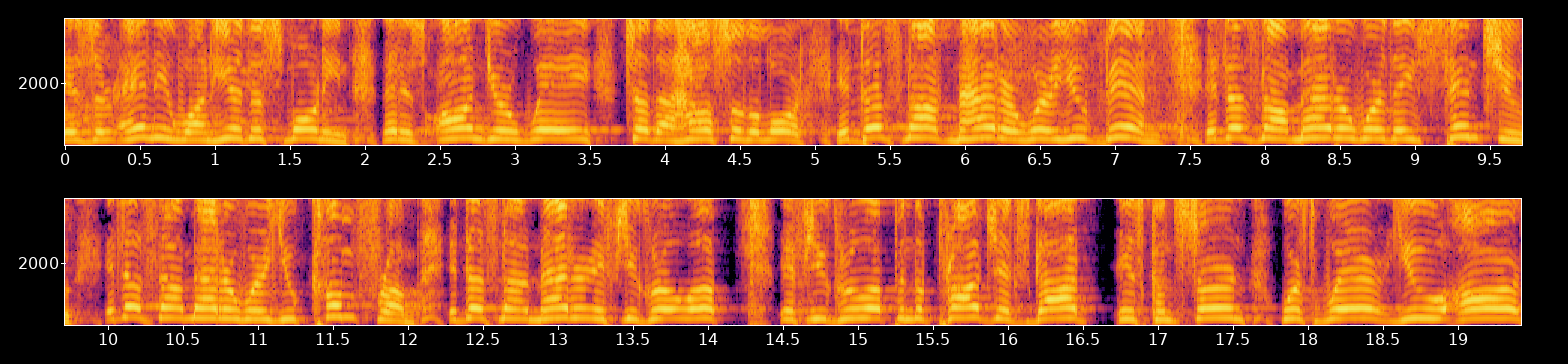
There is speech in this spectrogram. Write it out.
Is there anyone here this morning that is on your way to the house of the Lord? It does not matter where you've been. It does not matter where they've sent you. It does not matter where you come from. It does not matter if you grow up, if you grew up in the projects. God is concerned with where you are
